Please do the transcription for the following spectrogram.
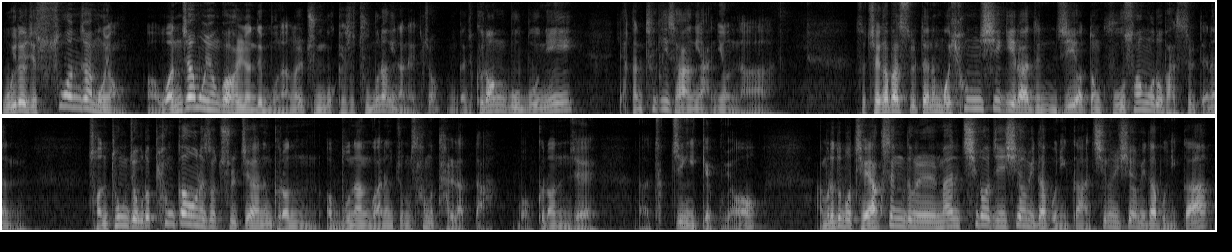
오히려 이제 수소원자 모형, 어, 원자 모형과 관련된 문항을 중복해서 두 문항이나 냈죠. 그러니까 그런 부분이 약간 특이사항이 아니었나. 그래서 제가 봤을 때는 뭐 형식이라든지 어떤 구성으로 봤을 때는 전통적으로 평가원에서 출제하는 그런 어, 문항과는 좀 사뭇 달랐다. 뭐 그런 이제 어, 특징이 있겠고요. 아무래도 뭐 재학생들만 치러진 시험이다 보니까 치른 시험이다 보니까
